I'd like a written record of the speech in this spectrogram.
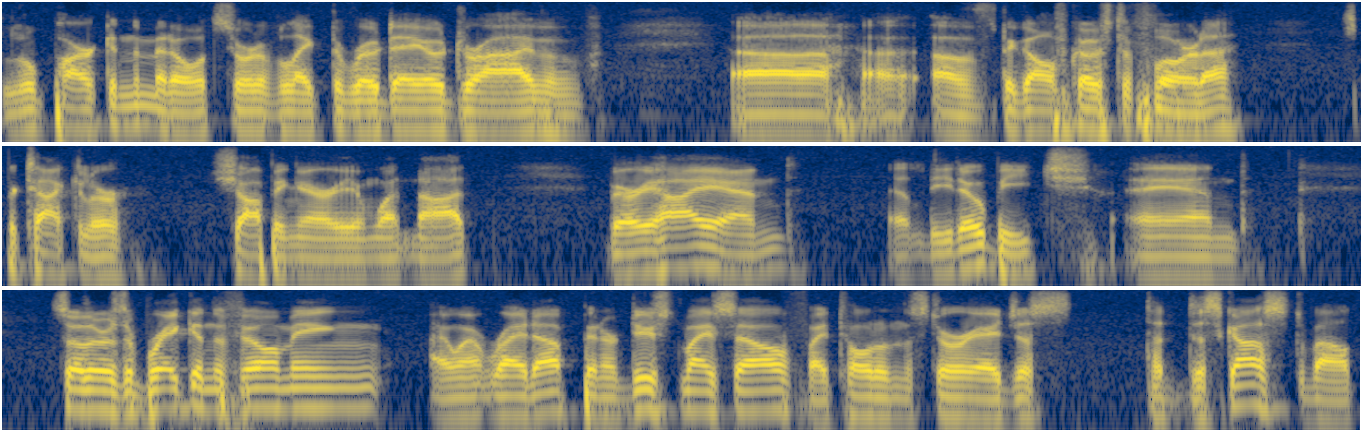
a little park in the middle. It's sort of like the Rodeo Drive of uh, uh, of the Gulf Coast of Florida. Spectacular shopping area and whatnot. Very high end at Lido Beach, and so there was a break in the filming. I went right up, introduced myself. I told him the story I just t- discussed about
